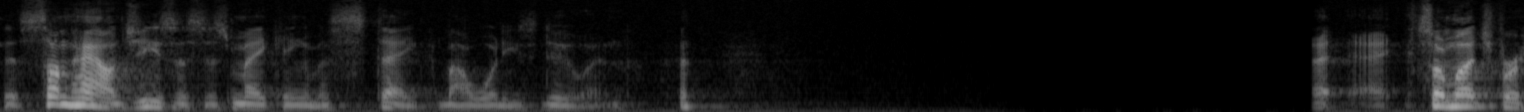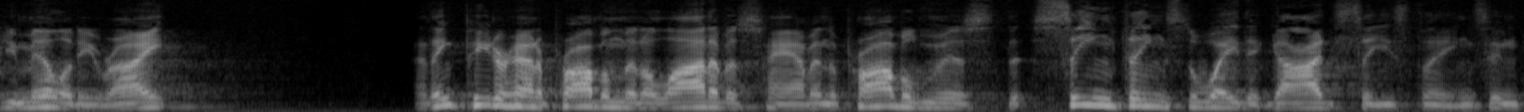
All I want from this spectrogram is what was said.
That somehow Jesus is making a mistake by what he's doing. Uh, uh, so much for humility, right? I think Peter had a problem that a lot of us have, and the problem is that seeing things the way that God sees things. And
